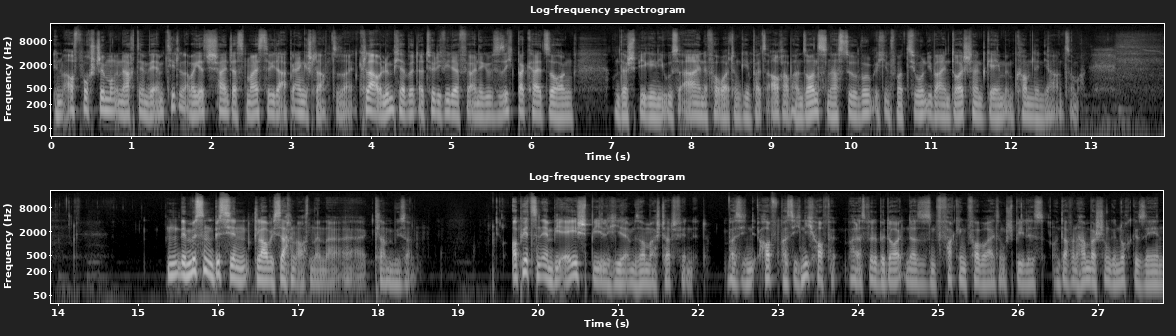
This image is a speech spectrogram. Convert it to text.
in Aufbruchstimmung nach dem WM-Titel, aber jetzt scheint das meiste wieder eingeschlafen zu sein. Klar, Olympia wird natürlich wieder für eine gewisse Sichtbarkeit sorgen und das Spiel gegen die USA in der Vorbereitung jedenfalls auch, aber ansonsten hast du wirklich Informationen über ein Deutschland-Game im kommenden Jahr und Sommer. Wir müssen ein bisschen, glaube ich, Sachen auseinander äh. Ob jetzt ein NBA-Spiel hier im Sommer stattfindet was ich, hoff, was ich nicht hoffe, weil das würde bedeuten, dass es ein fucking Vorbereitungsspiel ist. Und davon haben wir schon genug gesehen.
